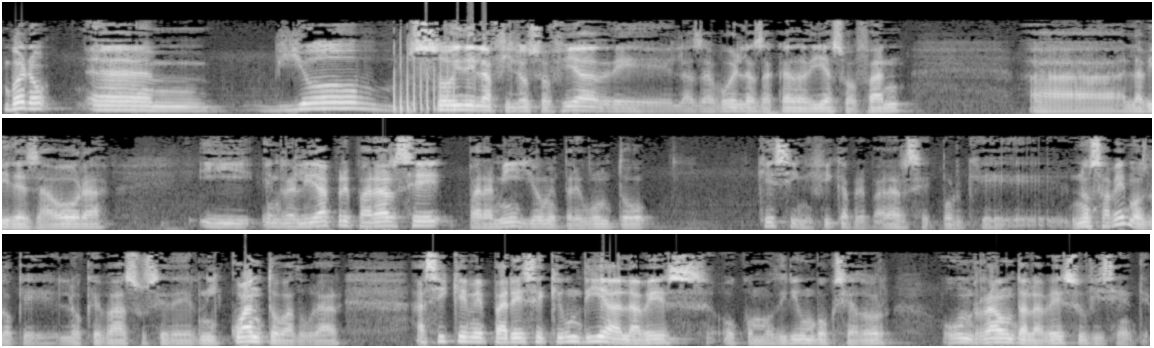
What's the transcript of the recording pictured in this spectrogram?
Bueno, em, yo soy de la filosofía de las abuelas a cada día su afán, a la vida es ahora, y en realidad prepararse, para mí, yo me pregunto, ¿qué significa prepararse? Porque no sabemos lo que, lo que va a suceder, ni cuánto va a durar. Así que me parece que un día a la vez, o como diría un boxeador, un round a la vez suficiente.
